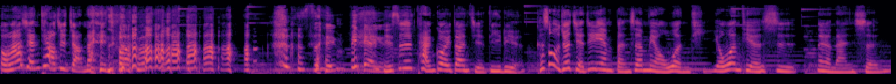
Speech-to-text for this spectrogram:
我们要先跳去讲那一段吗？你是谈过一段姐弟恋？可是我觉得姐弟恋本身没有问题，有问题的是那个男生。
